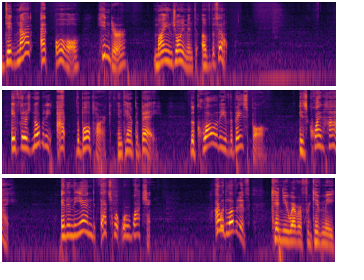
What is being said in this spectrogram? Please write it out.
did not at all hinder my enjoyment of the film. If there's nobody at the ballpark in Tampa Bay, the quality of the baseball is quite high. And in the end, that's what we're watching. I would love it if Can You Ever Forgive Me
